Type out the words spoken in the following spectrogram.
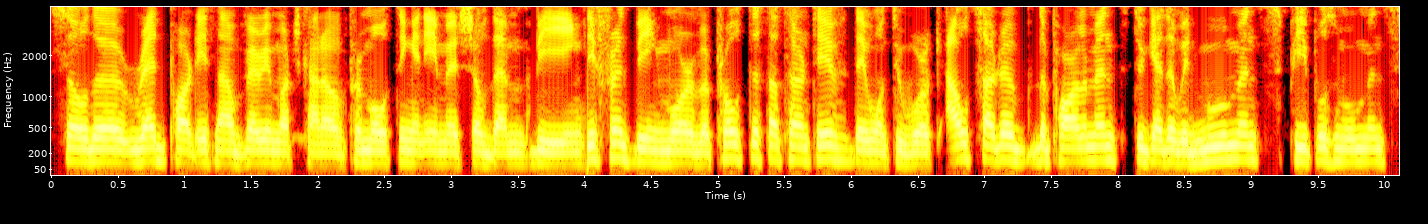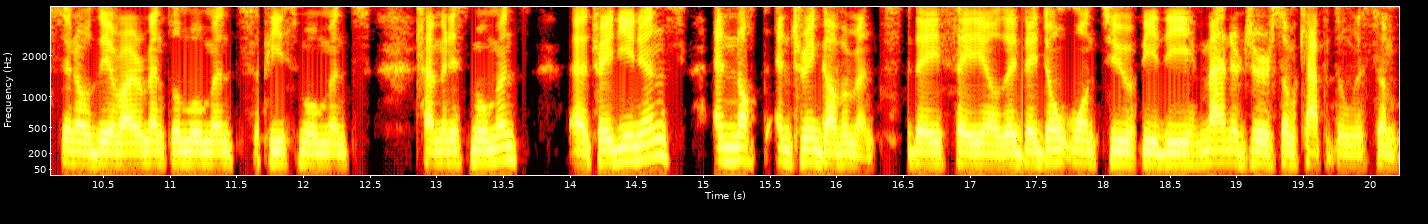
So the Red Party is now very much kind of promoting an image of them being different, being more of a protest alternative. They want to work outside of the parliament together with movements, people's movements, you know, the environmental movement, peace movement, feminist movement uh, trade unions and not entering government. They say, you know, they, they don't want to be the managers of capitalism.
